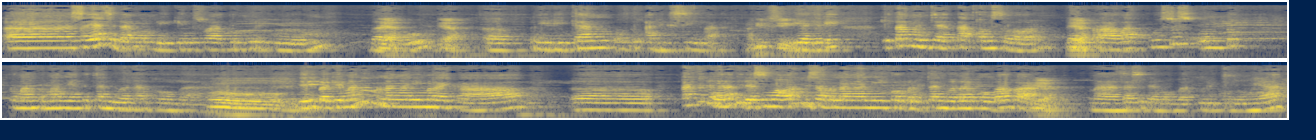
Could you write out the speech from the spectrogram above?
Uh, saya sedang membuat suatu kurikulum baru yeah, yeah. Uh, pendidikan untuk adiksi pak. Adiksi. Ya jadi kita mencetak konselor dan yeah. perawat khusus untuk teman-teman yang kecanduan narkoba. Oh. Jadi bagaimana menangani mereka? Uh, kan kadang-kadang tidak semua orang bisa menangani korban kecanduan narkoba pak. Yeah. Nah, saya sedang membuat kurikulumnya,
